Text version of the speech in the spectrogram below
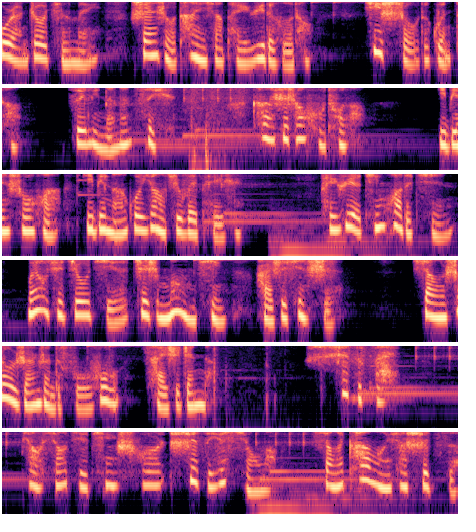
顾然皱起了眉，伸手探一下裴玉的额头，一手的滚烫，嘴里喃喃自语：“看来是烧糊涂了。”一边说话一边拿过药去喂裴玉。裴玉也听话的紧，没有去纠结这是梦境还是现实，享受软软的服务才是真的。世子妃，表小姐听说世子爷醒了，想来看望一下世子。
